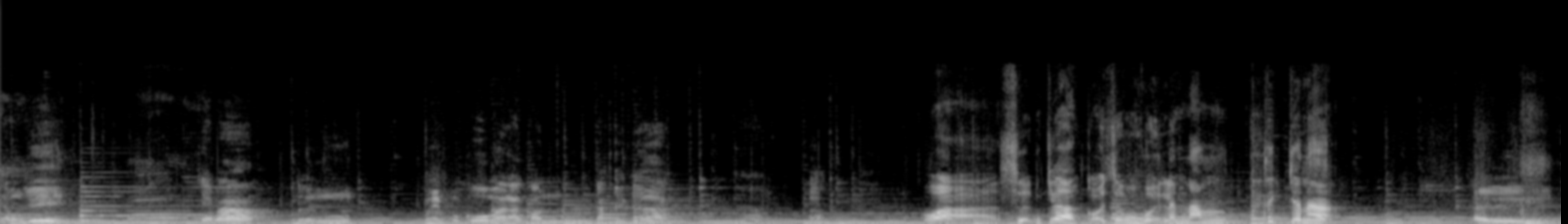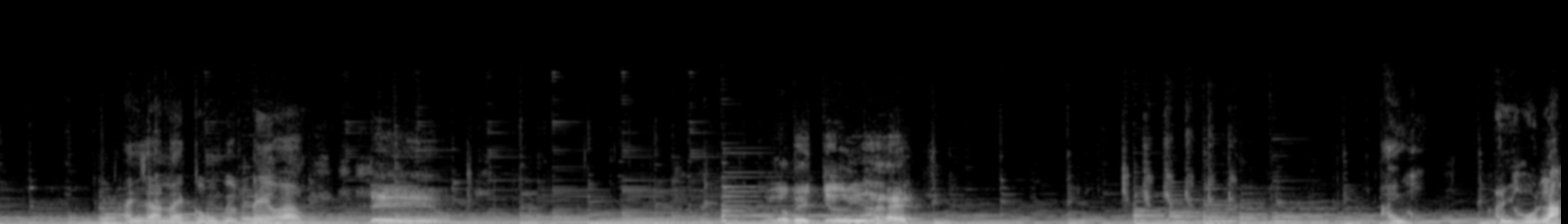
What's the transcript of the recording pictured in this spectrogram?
Đẹp không duy đẹp không? Đừng em của cô mà đang còn cắt được chưa? Wow sướng chưa? Có dân mới lần năm thích chưa nè hay anh dạo này công việc đều không? Đều. Nó về chơi đó hay anh anh hồn lắm.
